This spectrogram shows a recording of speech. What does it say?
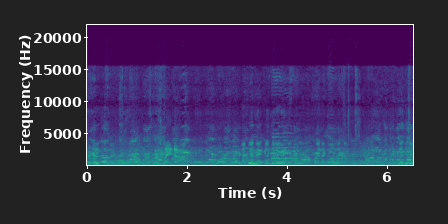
వెడల్పు ఉందండి. స్ట్రైటా? అభిన్న ఇట్లా తిరగండి కొద్దిగా వెనక వాళ్ళకి కనిపిస్తుంది ఇట్లా తిరగ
